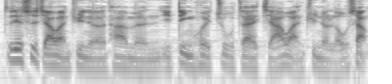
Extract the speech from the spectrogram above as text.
这些嗜甲烷菌呢，它们一定会住在甲烷菌的楼上，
